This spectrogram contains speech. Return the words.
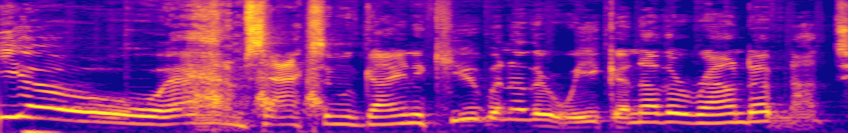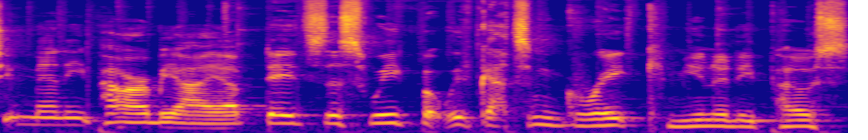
Yo, Adam Saxton with Guy in a Cube. Another week, another roundup. Not too many Power BI updates this week, but we've got some great community posts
